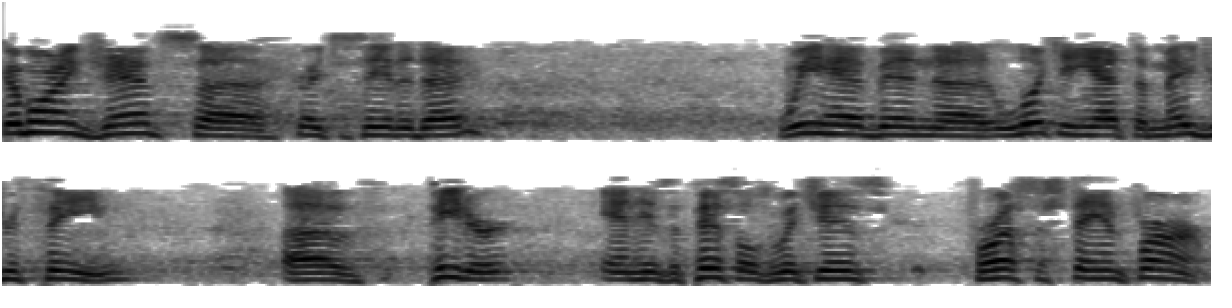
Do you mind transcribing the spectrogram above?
Good morning, gents. Uh, great to see you today. We have been uh, looking at the major theme of Peter and his epistles, which is for us to stand firm.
